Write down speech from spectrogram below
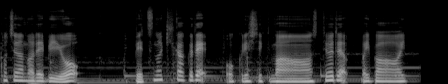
こちらのレビューを別の企画でお送りしていきます。ではでは、バイバイ。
